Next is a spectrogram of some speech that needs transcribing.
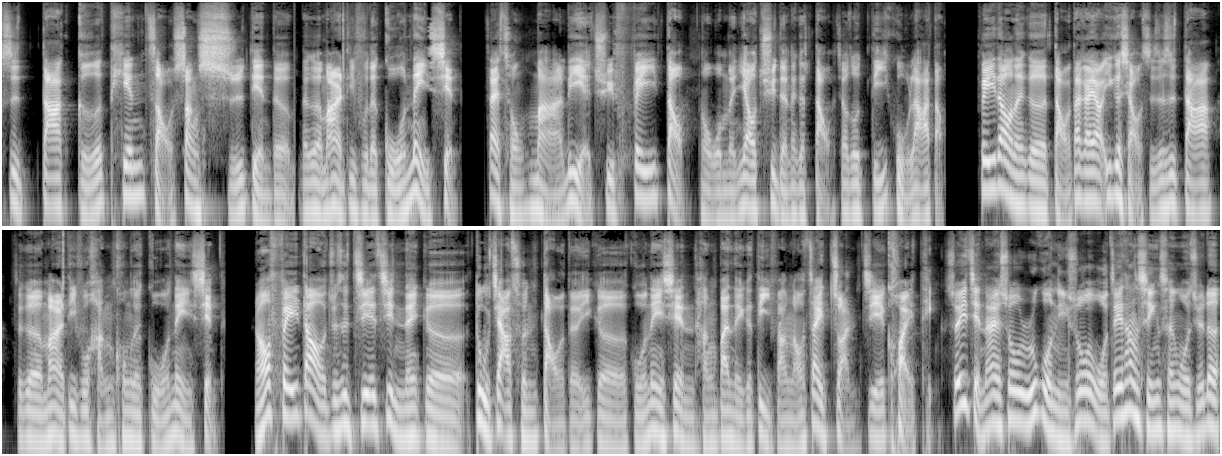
是搭隔天早上十点的那个马尔地夫的国内线。再从马列去飞到哦，我们要去的那个岛叫做迪古拉岛，飞到那个岛大概要一个小时，就是搭这个马尔蒂夫航空的国内线，然后飞到就是接近那个度假村岛的一个国内线航班的一个地方，然后再转接快艇。所以简单来说，如果你说我这趟行程，我觉得。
